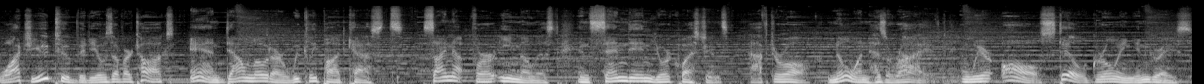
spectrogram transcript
watch YouTube videos of our talks, and download our weekly podcasts. Sign up for our email list and send in your questions. After all, no one has arrived, and we are all still growing in grace.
